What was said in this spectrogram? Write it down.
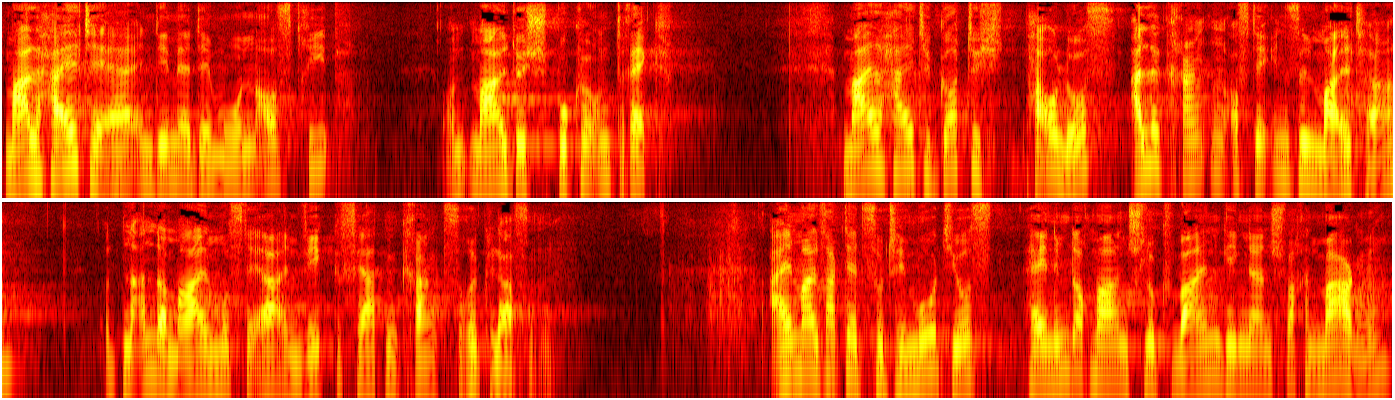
Mal heilte er, indem er Dämonen austrieb und mal durch Spucke und Dreck. Mal heilte Gott durch Paulus alle Kranken auf der Insel Malta und ein andermal musste er einen Weggefährten krank zurücklassen. Einmal sagt er zu Timotheus, hey, nimm doch mal einen Schluck Wein gegen deinen schwachen Magen.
